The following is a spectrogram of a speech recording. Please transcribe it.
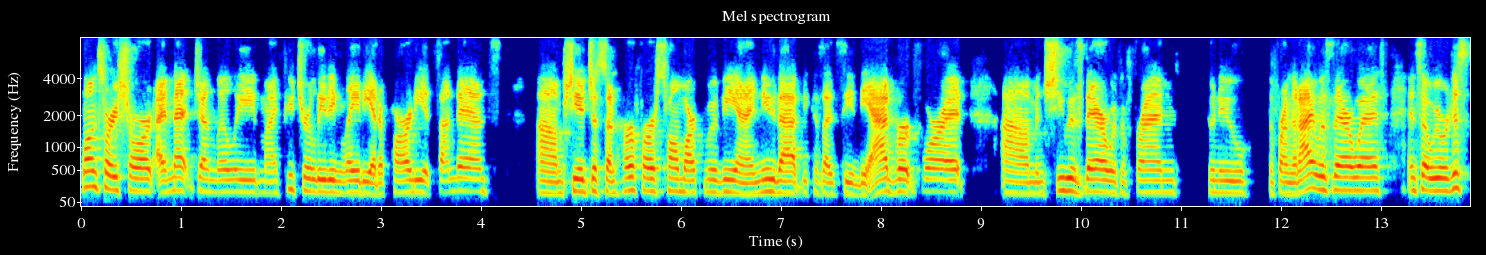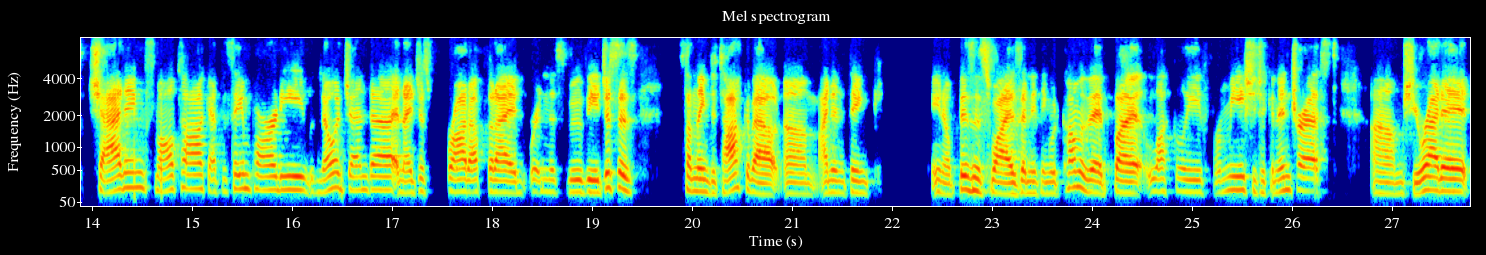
long story short, I met Jen Lilly, my future leading lady, at a party at Sundance. Um, she had just done her first Hallmark movie, and I knew that because I'd seen the advert for it. Um, and she was there with a friend who knew the friend that I was there with. And so we were just chatting, small talk at the same party with no agenda. And I just brought up that I had written this movie just as something to talk about. Um, I didn't think, you know, business wise, anything would come of it. But luckily for me, she took an interest. Um, she read it,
